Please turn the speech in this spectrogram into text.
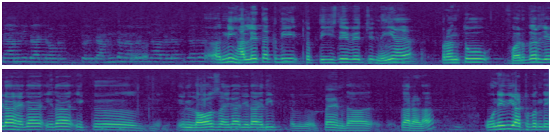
ਫੈਮਿਲੀ ਬੈਕਗ੍ਰਾਉਂਡ ਕੋਈ ਫੈਮਿਲੀ ਦਾ ਮੈਂਬਰ ਵੀ ਨਾਲ ਰਲਿਆ ਸੀਗਾ ਜਾਂ ਅ, ਨਹੀਂ ਹਾਲੇ ਤੱਕ ਦੀ ਤਫਤੀਸ਼ ਦੇ ਵਿੱਚ ਨਹੀਂ ਆਇਆ। ਪਰੰਤੂ ਫਰਦਰ ਜਿਹੜਾ ਹੈਗਾ ਇਹਦਾ ਇੱਕ ਇਨ ਲਾਜ਼ ਹੈਗਾ ਜਿਹੜਾ ਇਹਦੀ ਅ, ਭੈਣ ਦਾ ਘਰ ਵਾਲਾ ਉਹਨੇ ਵੀ 8 ਬੰਦੇ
